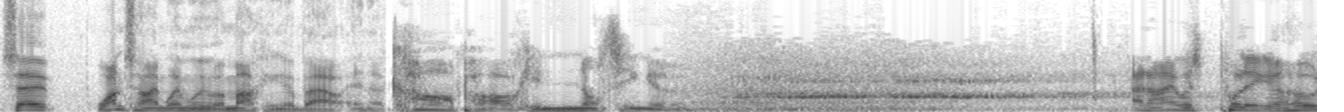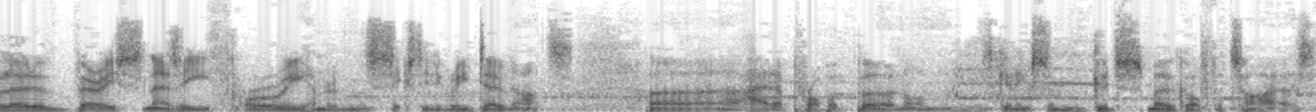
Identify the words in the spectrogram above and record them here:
So, one time when we were mucking about in a car park in Nottingham, and I was pulling a whole load of very snazzy 360 degree donuts. Uh, I had a proper burn on. I was getting some good smoke off the tyres.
